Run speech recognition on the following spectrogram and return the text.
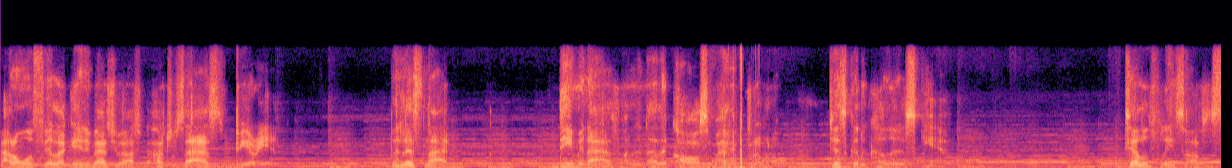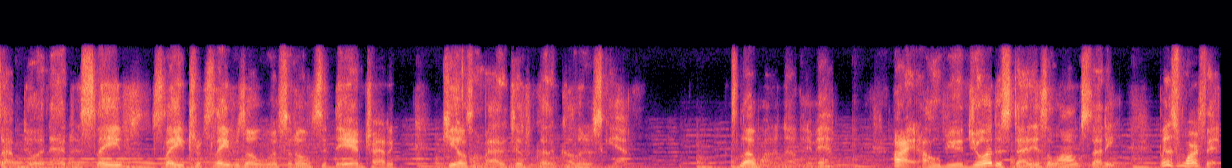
I don't want to feel like anybody should ostracized, period. But let's not demonize one another, call somebody a criminal just because of color of skin tell those police officers stop doing that. The slave, slave, slave is over with, so don't sit there and try to kill somebody just because of color of skin. Let's love one another, man. All right, I hope you enjoyed the study. It's a long study, but it's worth it.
